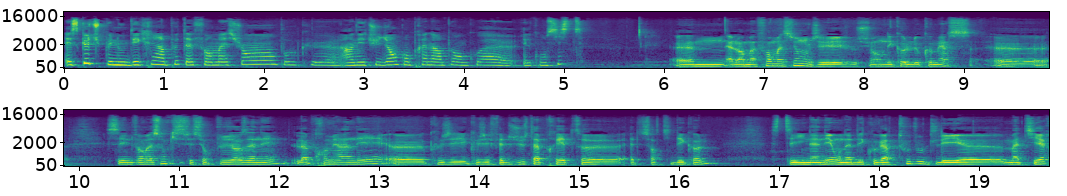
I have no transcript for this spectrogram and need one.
Est-ce que tu peux nous décrire un peu ta formation pour qu'un étudiant comprenne un peu en quoi euh, elle consiste? Euh, alors ma formation, je suis en école de commerce. euh, c'est une formation qui se fait sur plusieurs années. La première année euh, que j'ai faite juste après être, euh, être sorti d'école, c'était une année où on a découvert tout- toutes les euh, matières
